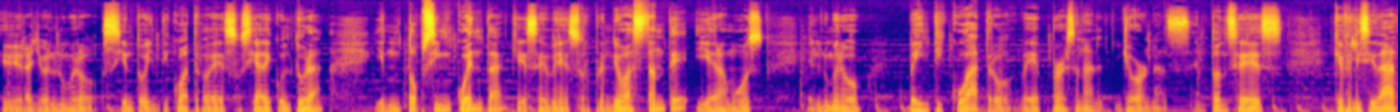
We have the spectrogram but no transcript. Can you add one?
que era yo el número 124 de Sociedad y Cultura, y en un top 50 que se me sorprendió bastante y éramos el número 24 de Personal Journals. Entonces, qué felicidad,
